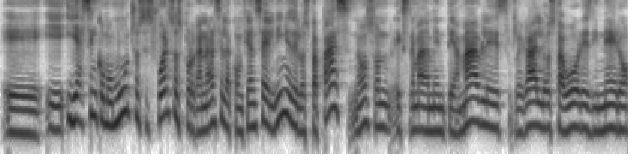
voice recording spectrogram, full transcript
Eh, y, hacen como muchos esfuerzos por ganarse la confianza del niño y de los papás, ¿no? Son extremadamente amables, regalos, favores, dinero,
